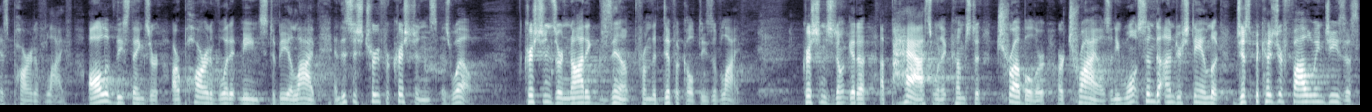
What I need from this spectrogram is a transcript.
is part of life. All of these things are, are part of what it means to be alive. And this is true for Christians as well. Christians are not exempt from the difficulties of life. Christians don't get a, a pass when it comes to trouble or, or trials. And he wants them to understand look, just because you're following Jesus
